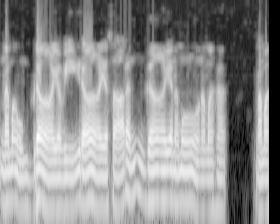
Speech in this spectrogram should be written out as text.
नम उग्राय वीराय सारङ्गाय नमो नमः। नमः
